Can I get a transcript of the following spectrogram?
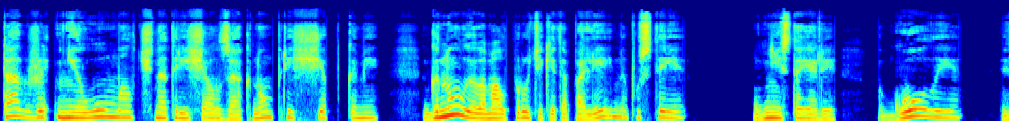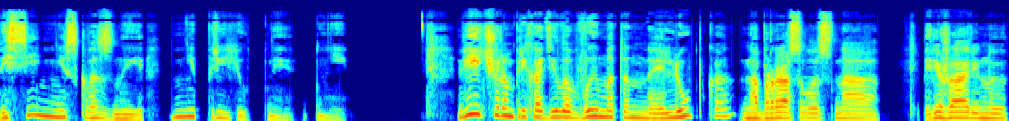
также неумолчно трещал за окном прищепками, гнул и ломал прутики тополей на пустыре. Дни стояли голые, весенние сквозные, неприютные дни. Вечером приходила вымотанная Любка, набрасывалась на пережаренную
